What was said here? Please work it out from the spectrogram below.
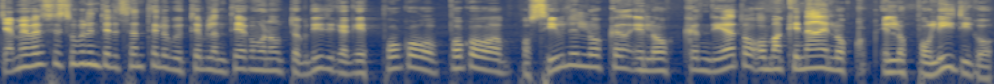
Ya me parece súper interesante lo que usted plantea como una autocrítica, que es poco poco posible en los, en los candidatos o más que nada en los, en los políticos.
